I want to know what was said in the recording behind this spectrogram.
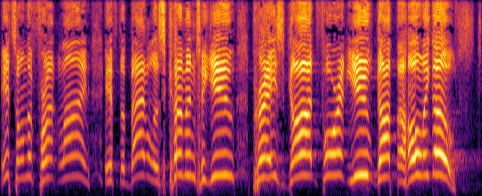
It's on the front line. If the battle is coming to you, praise God for it. You've got the Holy Ghost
